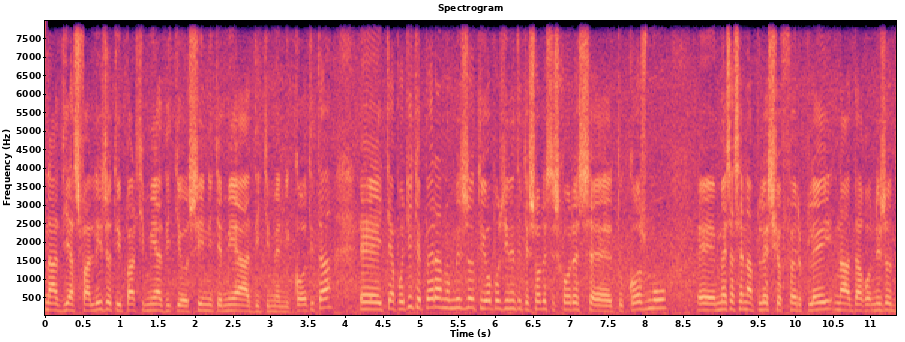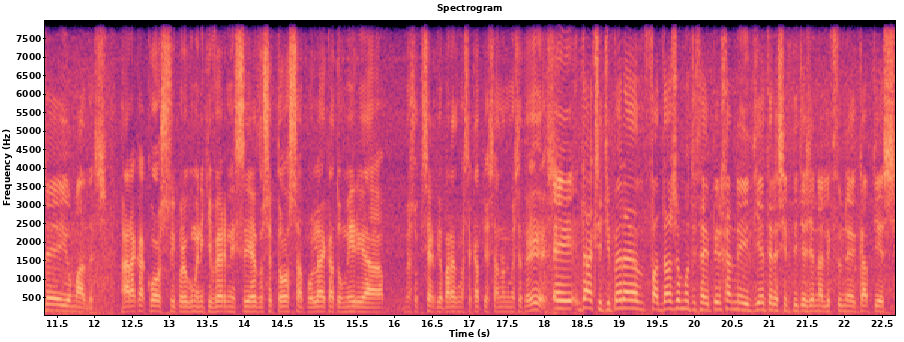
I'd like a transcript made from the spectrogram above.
να διασφαλίζει ότι υπάρχει μια δικαιοσύνη και μια αντικειμενικότητα ε, και από εκεί και πέρα νομίζω ότι όπως γίνεται και σε όλες τις χώρες του κόσμου ε, μέσα σε ένα πλαίσιο fair play να ανταγωνίζονται οι ομάδες. Άρα, κακώς η προηγούμενη κυβέρνηση έδωσε τόσα πολλά εκατομμύρια μέσω της ΕΡΤ, για παράδειγμα, σε κάποιες ανώνυμες εταιρείες; Ε, εντάξει, εκεί πέρα φαντάζομαι ότι θα υπήρχαν ιδιαίτερες συνθήκες για να ληφθούν κάποιες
